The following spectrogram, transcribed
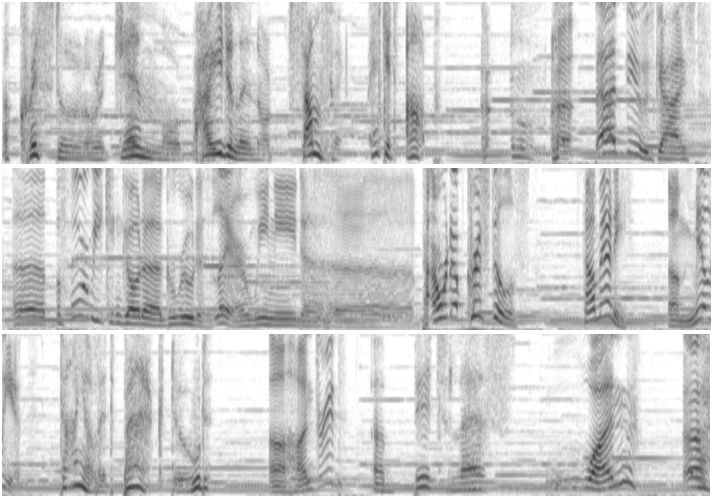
a crystal or a gem or Hydaelyn or something. Make it up. Bad news, guys. Uh, before we can go to Garuda's lair, we need, uh, powered up crystals. How many? A million. Dial it back, dude. A hundred? A bit less. One? Uh,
